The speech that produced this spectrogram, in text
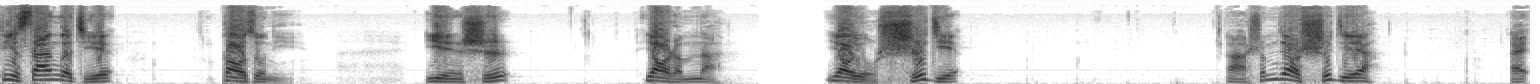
第三个节，告诉你，饮食要什么呢？要有时节。啊，什么叫时节呀？哎，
